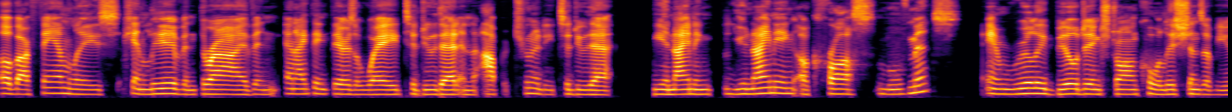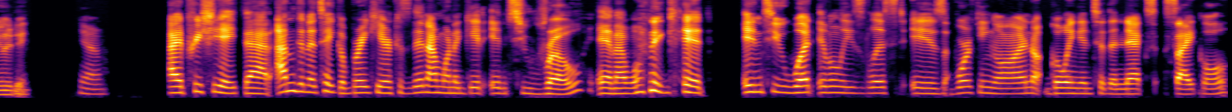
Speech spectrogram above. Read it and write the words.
of our families can live and thrive and and I think there's a way to do that and an opportunity to do that uniting uniting across movements and really building strong coalitions of unity. Yeah. I appreciate that. I'm going to take a break here cuz then I want to get into Roe and I want to get into what Emily's list is working on going into the next cycle.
